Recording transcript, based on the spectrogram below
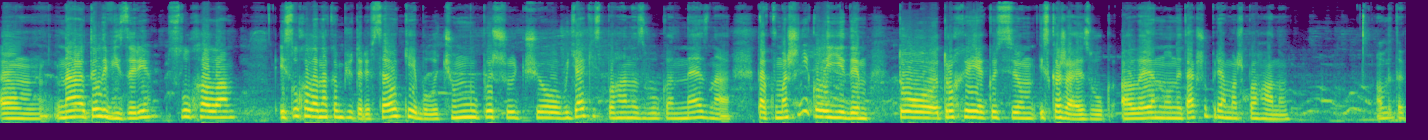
Ем, на телевізорі слухала і слухала на комп'ютері. Все окей було. Чому пишуть, що якість погана звука, не знаю. Так, в машині, коли їдемо, то трохи якось ем, іскажає звук, але ну не так, що прямо аж погано. Але так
